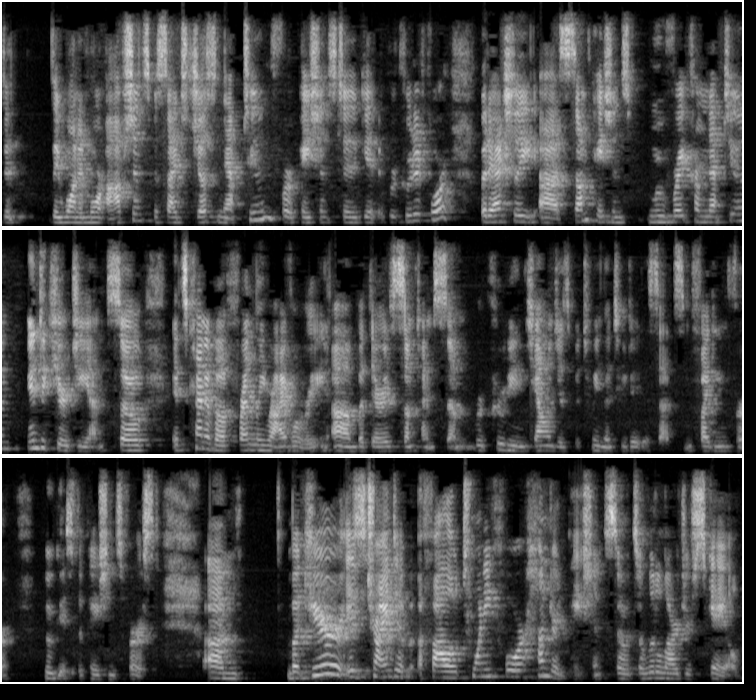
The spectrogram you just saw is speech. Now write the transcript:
that they wanted more options besides just Neptune for patients to get recruited for. But actually, uh, some patients move right from Neptune into CureGN. So it's kind of a friendly rivalry, um, but there is sometimes some recruiting challenges between the two data sets and fighting for who gets the patients first. Um, but Cure is trying to follow 2,400 patients, so it's a little larger scale.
